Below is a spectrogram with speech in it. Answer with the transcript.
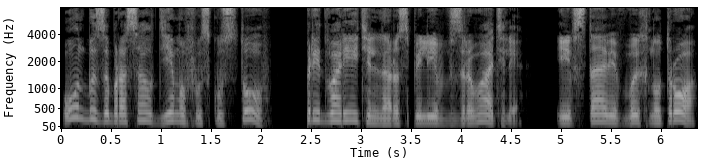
он бы забросал демов из кустов, предварительно распилив взрыватели и вставив в их нутро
